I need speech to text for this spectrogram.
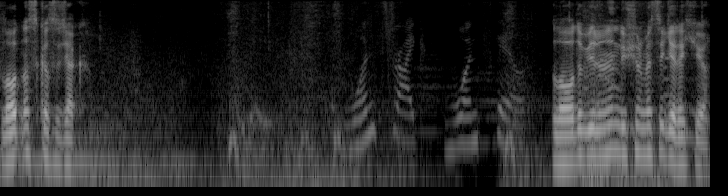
Cloud nasıl kasacak? Cloud'u birinin düşürmesi gerekiyor.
